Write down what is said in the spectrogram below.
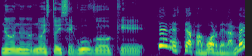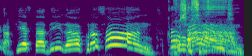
No, no, no, no estoy seguro que... Quien esté a favor de la mega fiesta diga croissant. Croissant.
